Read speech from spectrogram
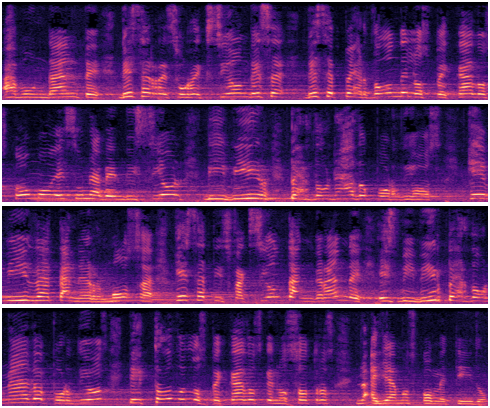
abundante, de esa resurrección, de ese, perdón de los pecados. Cómo es una bendición vivir perdonado por Dios. Qué vida tan hermosa, qué satisfacción tan grande es vivir perdonada por Dios de todos los pecados que nosotros hayamos cometido.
